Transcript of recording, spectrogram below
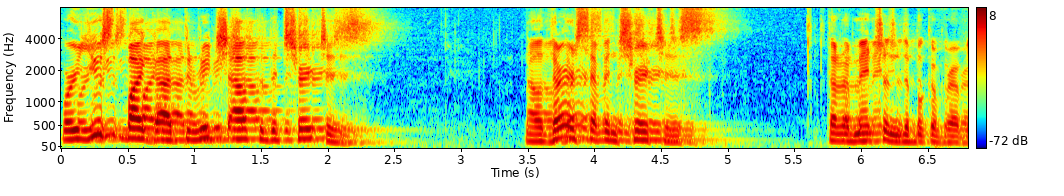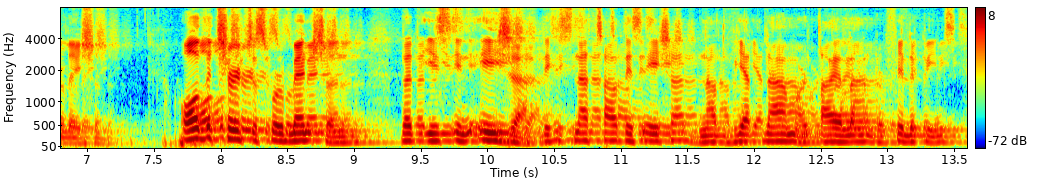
were used by God to reach out to the churches. Now, there are seven churches that are mentioned in the book of Revelation. All the churches were mentioned that is in Asia. This is not Southeast Asia, not Vietnam or Thailand or Philippines.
